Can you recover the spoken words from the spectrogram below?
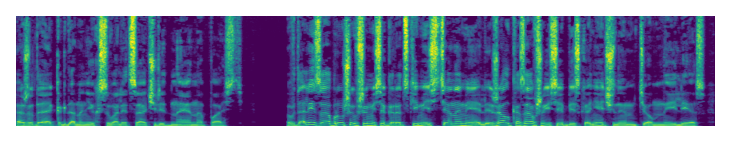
ожидая, когда на них свалится очередная напасть. Вдали за обрушившимися городскими стенами лежал казавшийся бесконечным темный лес –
